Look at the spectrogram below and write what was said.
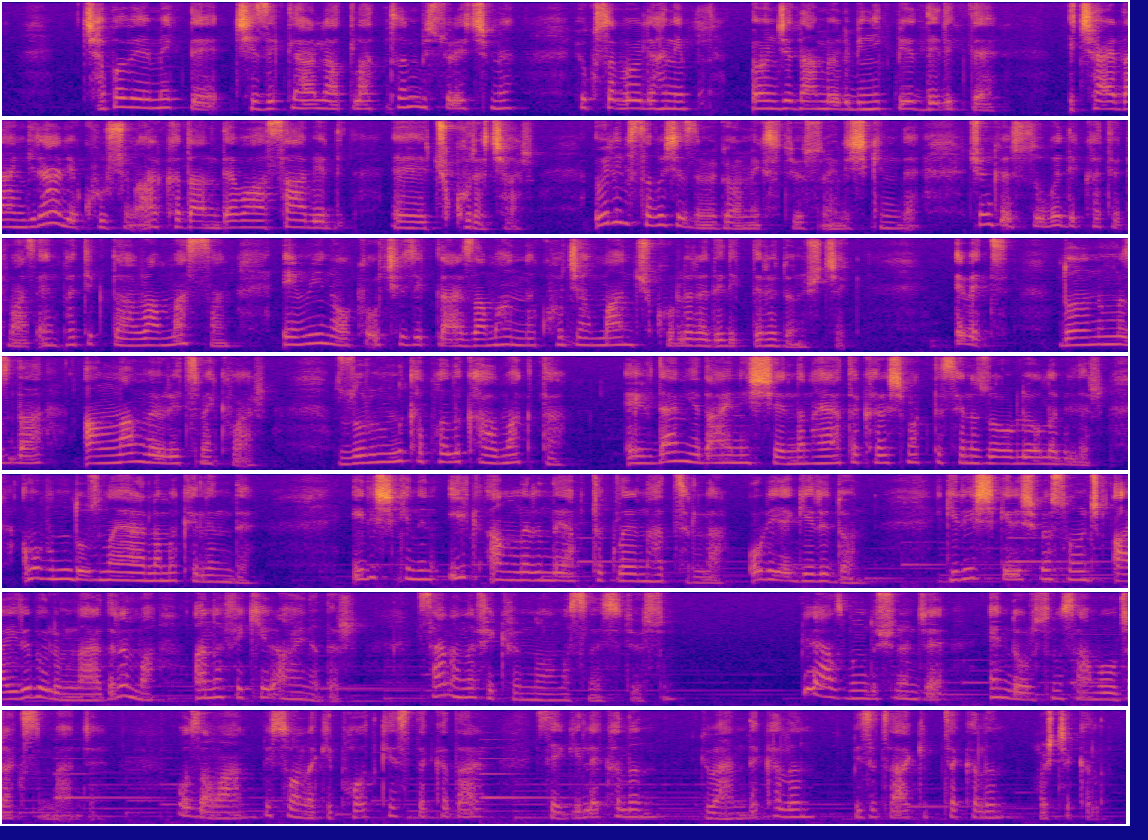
Çaba vermekle, çiziklerle atlattığın bir süreç mi? Yoksa böyle hani önceden böyle minik bir delikle içeriden girer ya kurşun arkadan devasa bir e, çukur açar. Öyle bir savaş izimi görmek istiyorsun ilişkinde. Çünkü üsluba dikkat etmez, empatik davranmazsan emin ol ki o çizikler zamanla kocaman çukurlara, deliklere dönüşecek. Evet, donanımızda anlam ve öğretmek var. Zorunlu kapalı kalmak da, evden ya da aynı iş yerinden hayata karışmak da seni zorluyor olabilir. Ama bunun dozunu ayarlamak elinde. İlişkinin ilk anlarında yaptıklarını hatırla. Oraya geri dön. Giriş, gelişme, sonuç ayrı bölümlerdir ama ana fikir aynıdır. Sen ana fikrinin olmasını istiyorsun. Biraz bunu düşününce en doğrusunu sen bulacaksın bence. O zaman bir sonraki podcast'e kadar sevgiyle kalın, güvende kalın, bizi takipte kalın, hoşçakalın.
